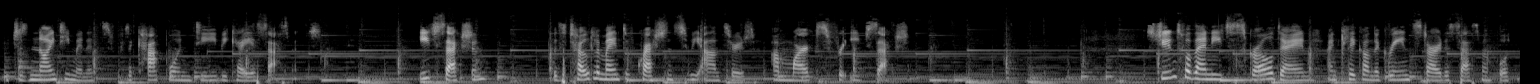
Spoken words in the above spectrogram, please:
which is 90 minutes for the CAP 1 DEBK assessment. Each section, with a total amount of questions to be answered and marks for each section. Students will then need to scroll down and click on the green Start Assessment button.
